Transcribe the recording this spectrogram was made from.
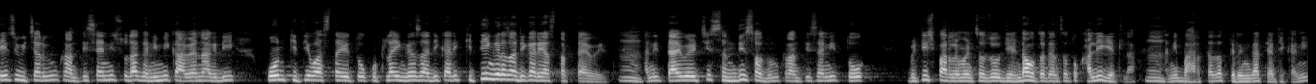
तेच विचार घेऊन क्रांतिसेनांनी सुद्धा गनिमी काव्यानं अगदी कोण किती वाजता येतो कुठला इंग्रज अधिकारी किती इंग्रज अधिकारी असतात त्यावेळी. आणि त्यावेळची संधी साधून क्रांतिसेनांनी तो ब्रिटिश पार्लमेंटचा जो झेंडा होता त्यांचा तो खाली घेतला. आणि भारताचा तिरंगा त्या ठिकाणी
